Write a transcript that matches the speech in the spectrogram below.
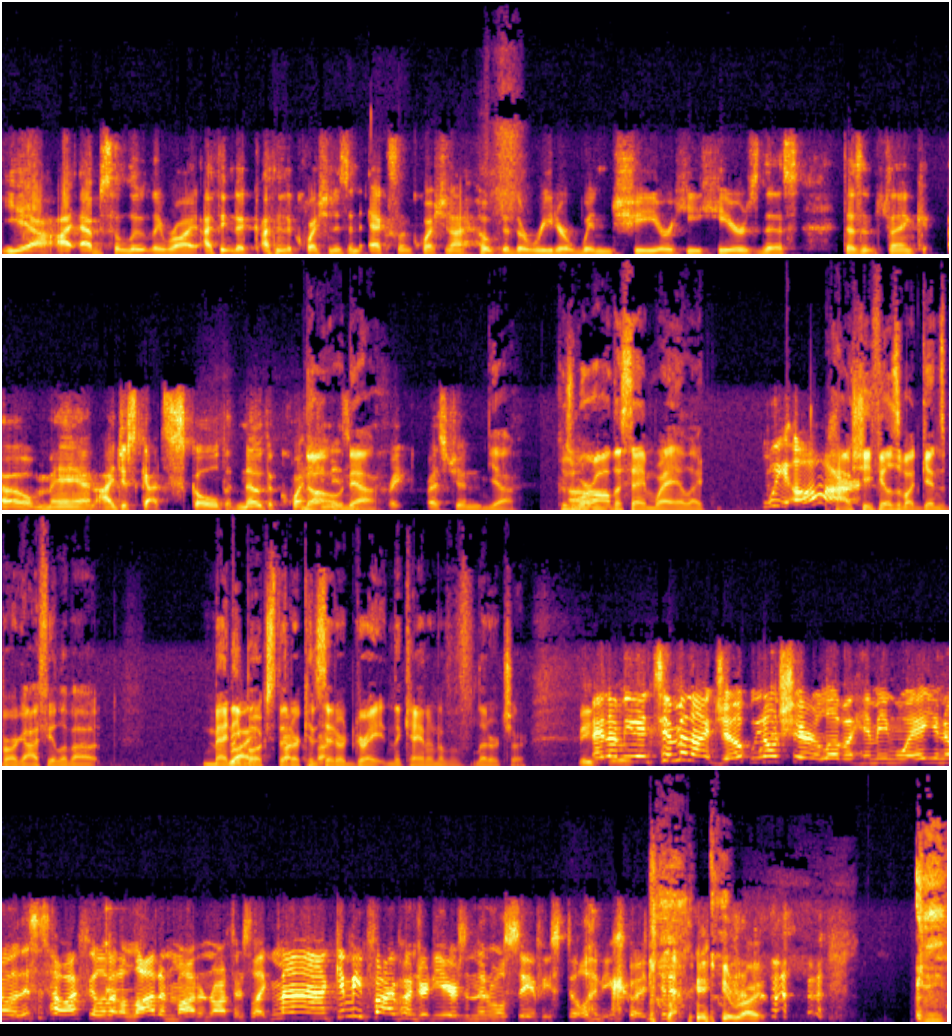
Yeah, I absolutely right. I think that I think the question is an excellent question. I hope that the reader, when she or he hears this, doesn't think, "Oh man, I just got scolded." No, the question No, is yeah. a great question. yeah, because we're Um, all the same way. Like We are. how she feels about Ginsberg, I feel about many Right, books that right, are right. considered great in the canon of literature. Me and too. I mean, and Tim and I joke, we don't share a love of Hemingway. You know, this is how I feel about a lot of modern authors. Like, man, give me 500 years and then we'll see if he's still any good. You know? You're right.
